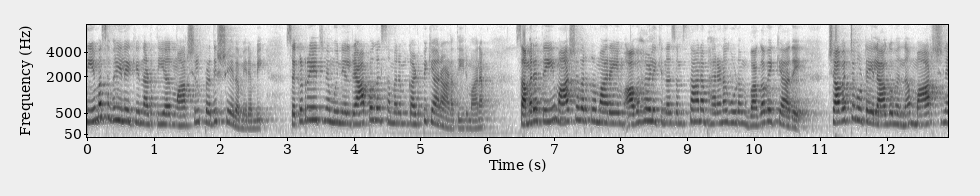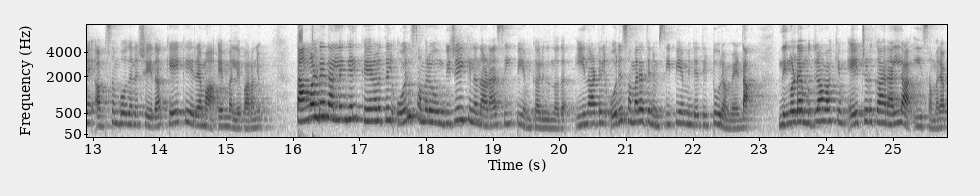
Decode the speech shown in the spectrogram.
നിയമസഭയിലേക്ക് നടത്തിയ മാർച്ചിൽ പ്രതിഷേധമിരമ്പി സെക്രട്ടേറിയറ്റിന് മുന്നിൽ രാപ്പകൽ സമരം കടുപ്പിക്കാനാണ് തീരുമാനം. സമരത്തെയും ആശാവർക്കർമാരെയും അവഹേളിക്കുന്ന സംസ്ഥാന ഭരണകൂടം വകവയ്ക്കാതെ ചവറ്റുകുട്ടയിലാകുമെന്ന് മാർച്ചിനെ അഭിസംബോധന ചെയ്ത K K Rema M L A പറഞ്ഞു. തങ്ങളുടേതല്ലെങ്കിൽ കേരളത്തിൽ ഒരു സമരവും വിജയിക്കില്ലെന്നാണ് സി പി എം കരുതുന്നത്. ഈ നാട്ടിൽ ഒരു സമരത്തിനും സി പി എമ്മിന്റെ തിട്ടൂരം വേണ്ട. നിങ്ങളുടെ മുദ്രാവാക്യം ഏറ്റെടുക്കാനല്ല ഈ സമരം.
